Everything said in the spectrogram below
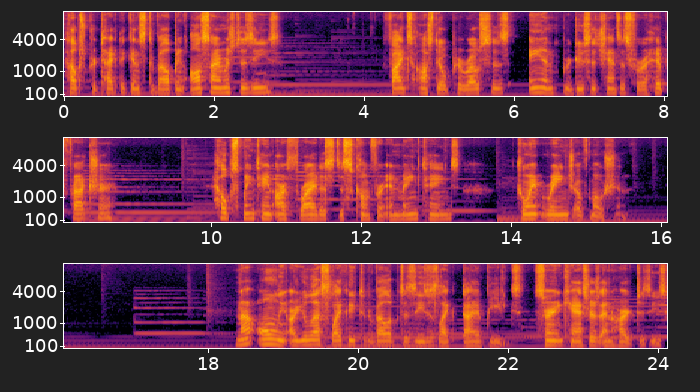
helps protect against developing Alzheimer's disease, fights osteoporosis and reduces chances for a hip fracture helps maintain arthritis discomfort and maintains joint range of motion. Not only are you less likely to develop diseases like diabetes, certain cancers, and heart disease,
